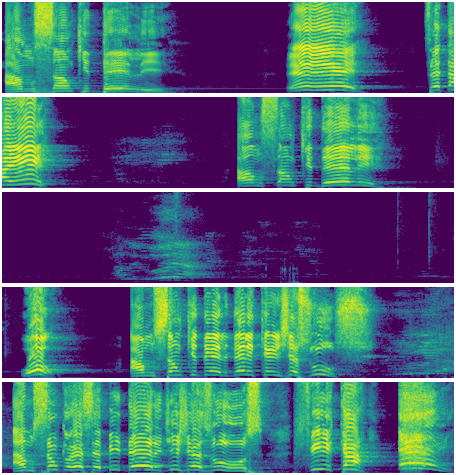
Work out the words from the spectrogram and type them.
A unção que dele. Ei! Você está aí? A unção que dele. Aleluia. Uou! A unção que dele, dele quem? Jesus. A unção que eu recebi dele, de Jesus fica em.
